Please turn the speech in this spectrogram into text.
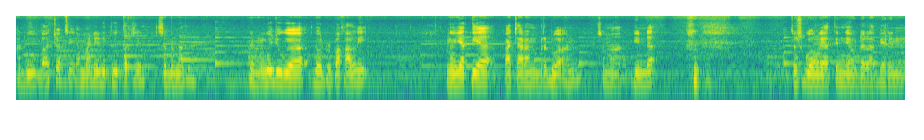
aduh bacot sih sama dia di Twitter sih sebenarnya. Dan gue juga beberapa kali ngeliat dia pacaran berduaan sama Dinda. Terus gue ngeliatin ya udahlah biarin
